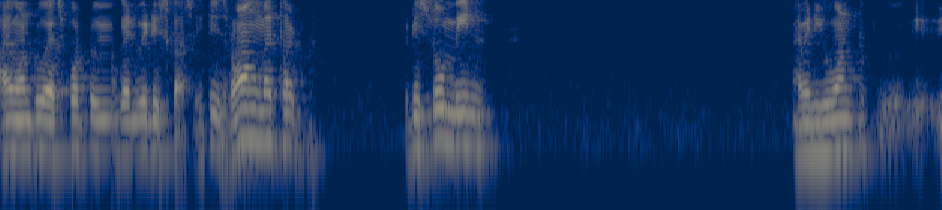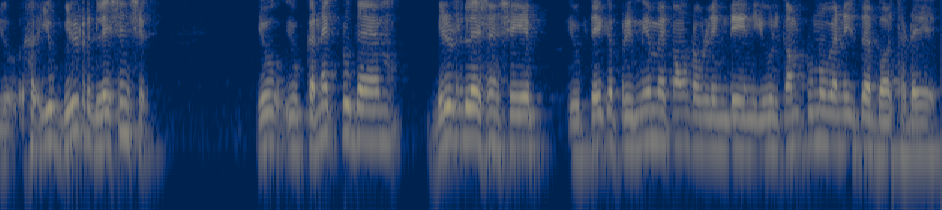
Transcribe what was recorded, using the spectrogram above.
I want to export to you. Can we discuss? It is wrong method. It is so mean. I mean, you want to, you, you build relationship. You, you connect to them, build relationship, you take a premium account of LinkedIn, you will come to know when is their birthday,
